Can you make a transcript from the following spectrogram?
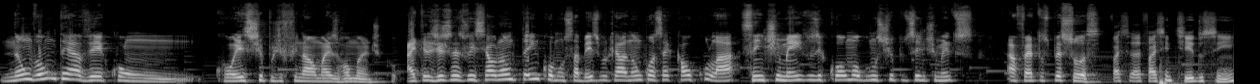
não vão ter a ver com com esse tipo de final mais romântico. A inteligência artificial não tem como saber isso porque ela não consegue calcular sentimentos e como alguns tipos de sentimentos afetam as pessoas. Faz, faz sentido, sim.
